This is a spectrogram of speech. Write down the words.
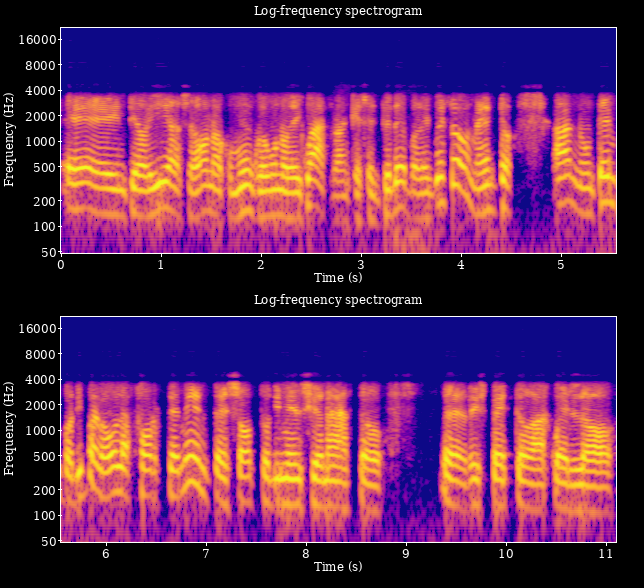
e in teoria sono comunque uno dei quattro, anche se il più debole in questo momento, hanno un tempo di parola fortemente sottodimensionato eh, rispetto a quello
